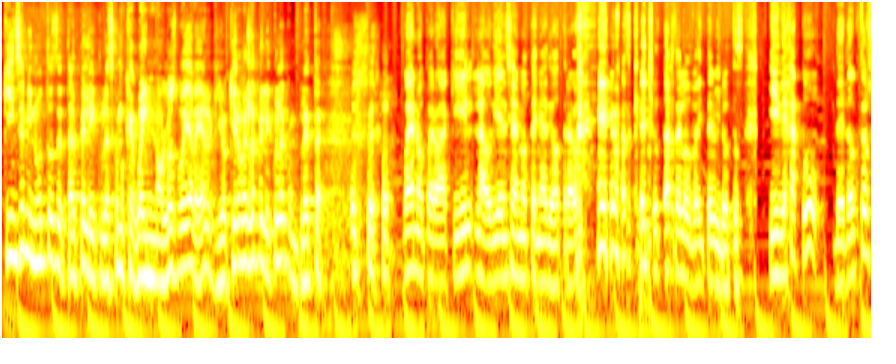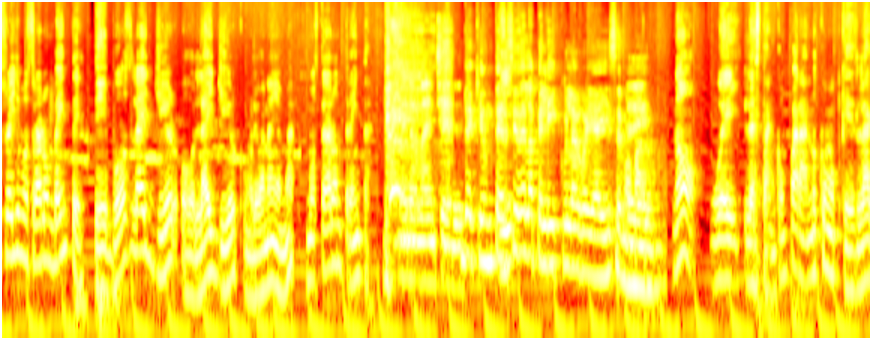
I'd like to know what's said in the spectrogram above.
15 minutos de tal película es como que, güey, no los voy a ver. Yo quiero ver la película completa. Bueno, pero aquí la audiencia no tenía de otra, güey, más que chutarse los 20 minutos. Y deja tú, de Doctor Strange mostraron 20, de Buzz Lightyear o Lightyear, como le van a llamar, mostraron 30. Ay, no manches. De que un tercio de la película, güey, ahí se mamaron. No, güey, la están comparando como que es la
